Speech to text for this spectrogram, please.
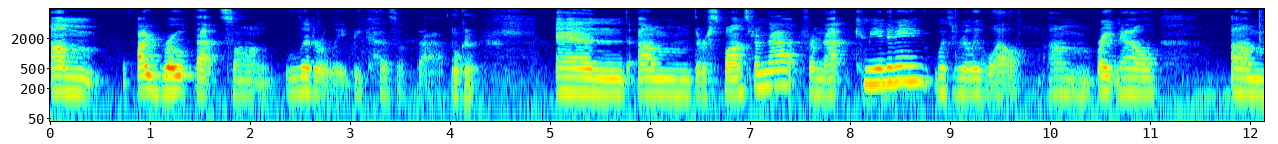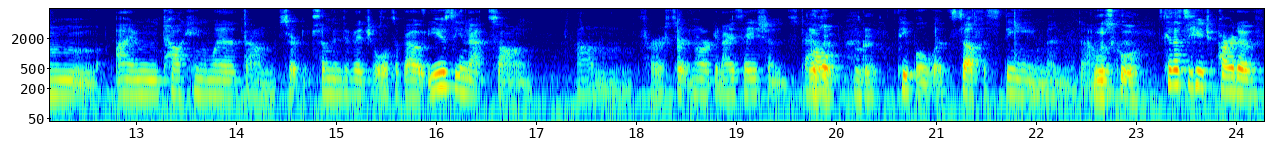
Um, I wrote that song literally because of that Okay. and um, the response from that from that community was really well. Um, right now, um, I'm talking with um, certain some individuals about using that song um, for certain organizations to Okay. help Okay. people with self esteem and Well, that's cool. because that's a huge part of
